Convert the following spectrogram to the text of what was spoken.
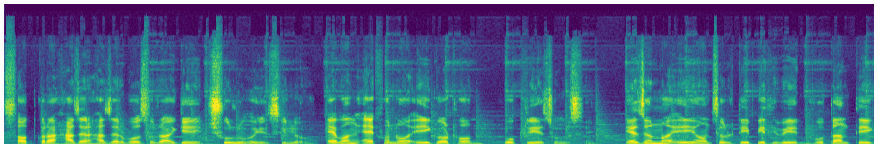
শতকরা হাজার হাজার বছর আগে শুরু হয়েছিল এবং এখনও এই গঠন প্রক্রিয়া চলছে। এজন্য এই অঞ্চলটি পৃথিবীর ভূতান্ত্রিক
